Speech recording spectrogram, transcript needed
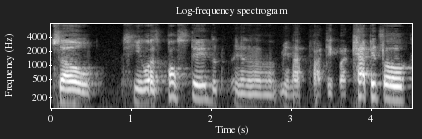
So he was posted in a, in a particular capital,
